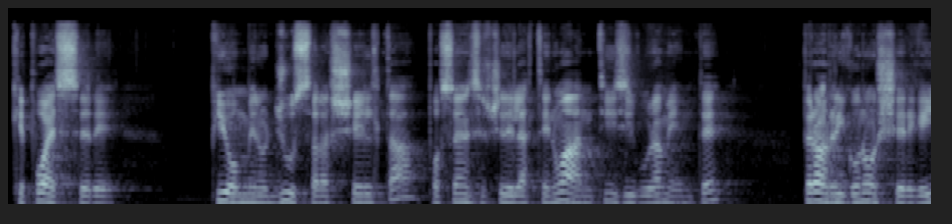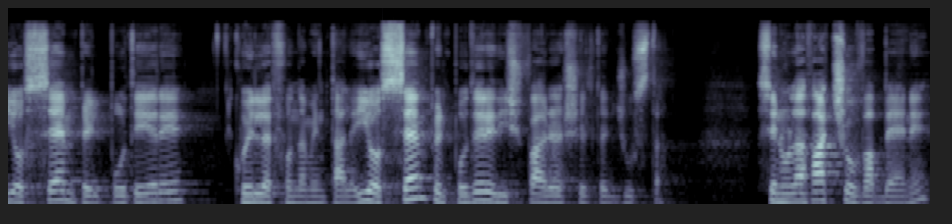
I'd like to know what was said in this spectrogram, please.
che può essere più o meno giusta la scelta, possono esserci delle attenuanti sicuramente, però riconoscere che io ho sempre il potere, quello è fondamentale. Io ho sempre il potere di fare la scelta giusta. Se non la faccio va bene,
